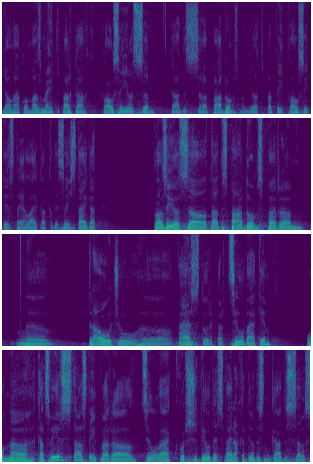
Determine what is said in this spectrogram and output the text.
jaunāko mazmeitu parkā, klausījos. Kādas pārdomas man ļoti patīk klausīties tajā laikā, kad es eju staigāt. Klausījos tādas pārdomas par draugu vēsturi, par cilvēkiem. Un uh, kāds vīrs stāstīja par uh, cilvēku, kurš 20, vairāk kā 20 gadus savas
